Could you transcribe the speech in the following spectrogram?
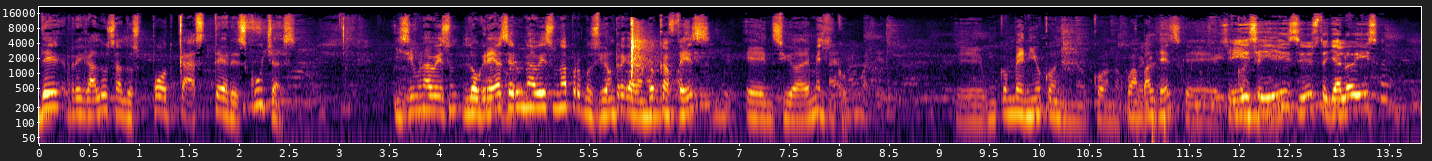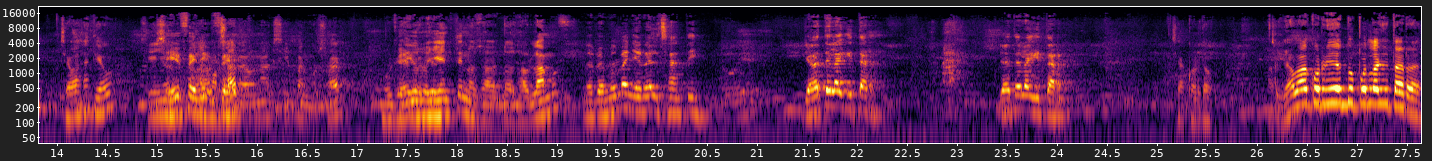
dé regalos a los podcaster escuchas. Hice una vez, logré hacer una vez una promoción regalando cafés en Ciudad de México. Eh, un convenio con, con Juan Valdés. Que Sí, sí, sí, usted ya lo hizo. ¿Se va Santiago? Sí, almorzar, una así para almorzar. Muy bien, Queridos muy bien. oyentes, nos, nos hablamos. Nos vemos mañana el Santi. Llévate la guitarra. Llévate la guitarra. Se acordó. Ya va corriendo por la guitarra.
